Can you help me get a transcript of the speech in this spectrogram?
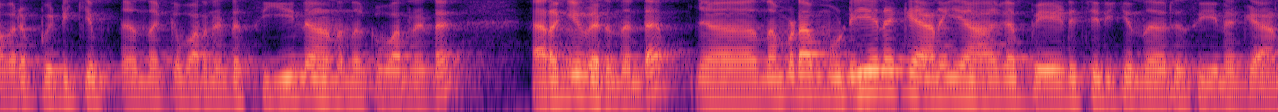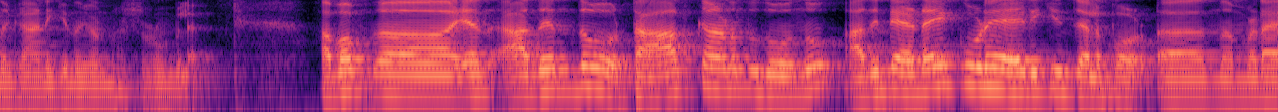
അവരെ പിടിക്കും എന്നൊക്കെ പറഞ്ഞിട്ട് സീനാണെന്നൊക്കെ പറഞ്ഞിട്ട് ഇറങ്ങി വരുന്നുണ്ട്. നമ്മുടെ മുടിയനൊക്കെ ആണെങ്കിൽ ആകെ പേടിച്ചിരിക്കുന്ന ഒരു സീനൊക്കെയാണ് കാണിക്കുന്നത് കൺഫെഷൻ റൂമിൽ അപ്പം അതെന്തോ ടാസ്ക് ആണെന്ന് തോന്നുന്നു. അതിന്റെ ഇടയിൽ കൂടെ ആയിരിക്കും ചിലപ്പോൾ നമ്മുടെ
